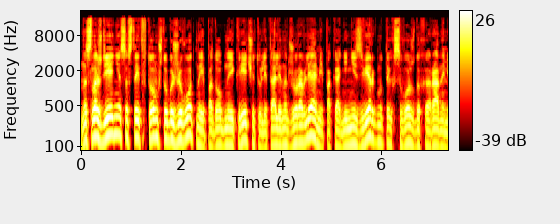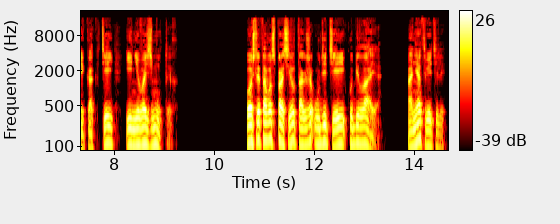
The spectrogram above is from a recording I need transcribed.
наслаждение состоит в том, чтобы животные, подобные кречету, летали над журавлями, пока не низвергнут их с воздуха ранами когтей и не возьмут их. После того спросил также у детей Кубилая. Они ответили,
